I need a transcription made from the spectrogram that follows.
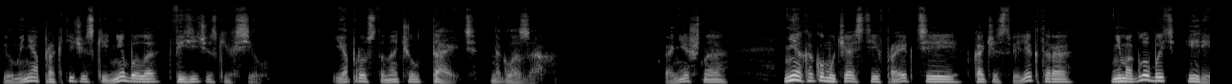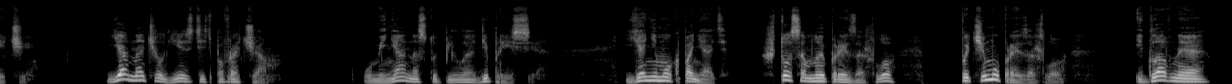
и у меня практически не было физических сил. Я просто начал таять на глазах. Конечно, ни о каком участии в проекте в качестве лектора не могло быть и речи. Я начал ездить по врачам. У меня наступила депрессия. Я не мог понять, что со мной произошло, почему произошло, и главное,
